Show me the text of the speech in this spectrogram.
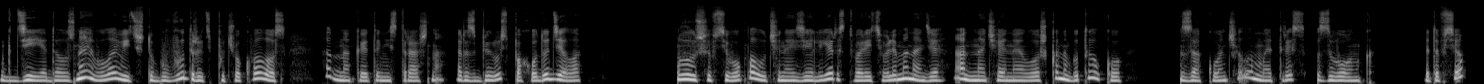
Где я должна его ловить, чтобы выдрать пучок волос? Однако это не страшно. Разберусь по ходу дела. Лучше всего полученное зелье растворить в лимонаде. Одна чайная ложка на бутылку. Закончила Мэтрис Звонк. Это все?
